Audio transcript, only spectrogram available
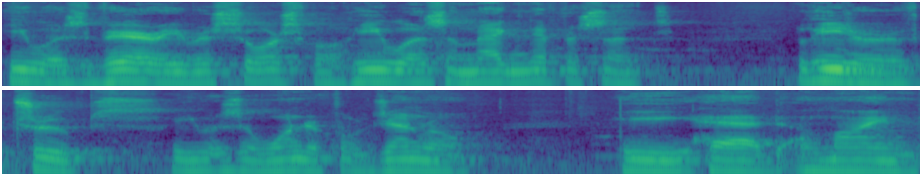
He was very resourceful. He was a magnificent leader of troops. He was a wonderful general. He had a mind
